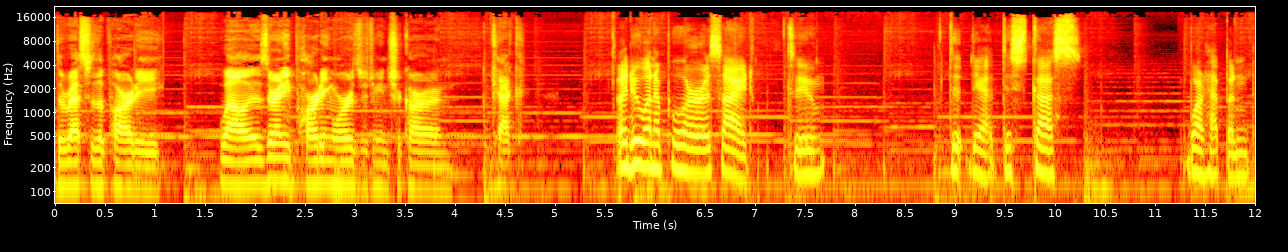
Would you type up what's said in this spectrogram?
the rest of the party. Well, is there any parting words between Shikara and Qeck? I do want to pull her aside to, yeah, discuss what happened,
